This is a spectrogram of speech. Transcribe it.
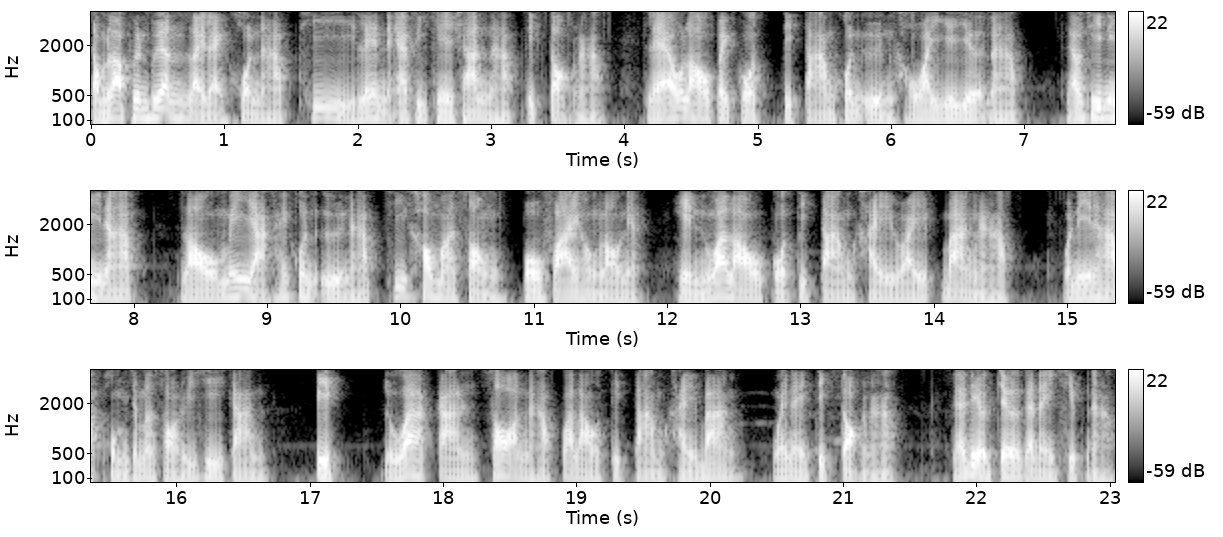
สำหรับเพื่อนๆหลาย ๆ คนนะครับที่เล่นแอปพลิเคชันนะครับ TikTok นะครับแล้วเราไปกดติดตามคนอื่นเขาไว้เยอะๆนะครับ แล้วทีนี้นะครับ เราไม่อยากให้คนอื่นนะครับ ที่เข้ามาส่องโปรไฟล์ของเราเนี่ย เห็นว่าเรากดติดตามใครไว้บ้างนะครับ วันนี้นะครับผมจะมาสอนวิธีการปิด หรือว่าการซ่อนนะครับ ว่าเราติดตามใครบ้างไว้ใน TikTok นะครับ แล้วเดี๋ยวเจอกันในคลิปนะครับ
